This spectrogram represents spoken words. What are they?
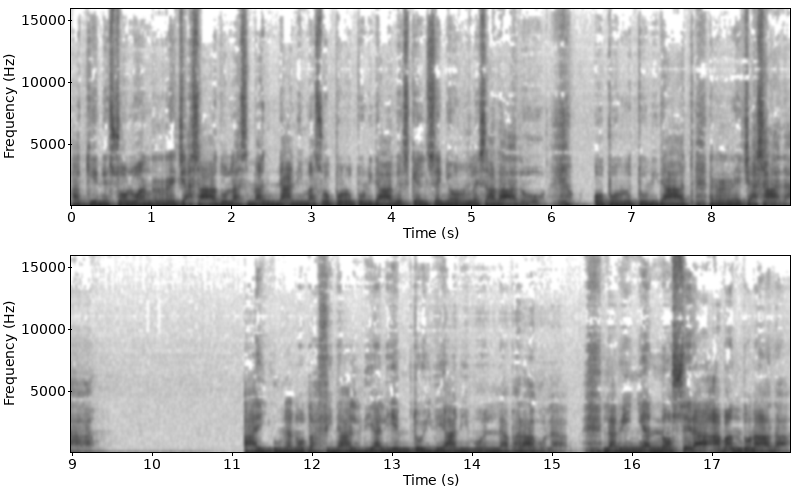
a quienes solo han rechazado las magnánimas oportunidades que el Señor les ha dado. Oportunidad rechazada. Hay una nota final de aliento y de ánimo en la parábola. La viña no será abandonada,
